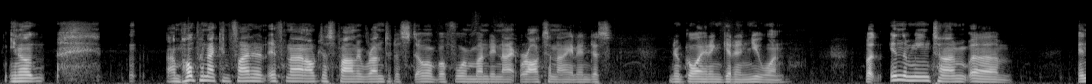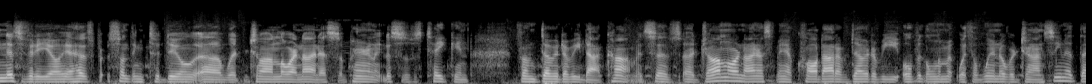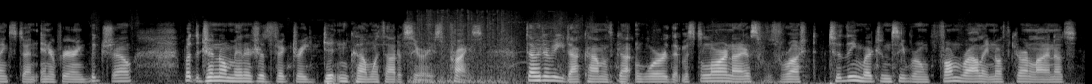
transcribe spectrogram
you know, I'm hoping I can find it. If not, I'll just probably run to the store before Monday Night Raw tonight and just, you know, go ahead and get a new one. But in the meantime, um, in this video, it has something to do uh, with John Laurinaitis. Apparently, this was taken from WWE.com. It says uh, John Laurinaitis may have crawled out of WWE over the limit with a win over John Cena thanks to an interfering Big Show, but the general manager's victory didn't come without a serious price. WWE.com has gotten word that Mr. Laurinaitis was rushed to the emergency room from Raleigh, North Carolina's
